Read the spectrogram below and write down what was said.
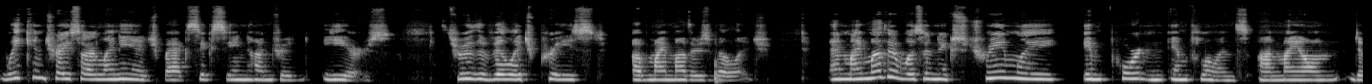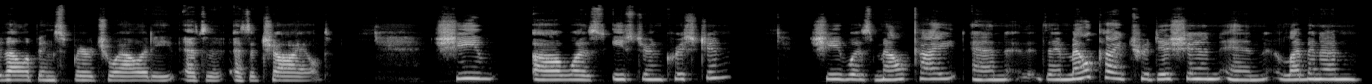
we can trace our lineage back 1600 years through the village priest of my mother's village. And my mother was an extremely important influence on my own developing spirituality as a, as a child. She uh, was Eastern Christian. She was Melkite, and the Melkite tradition in Lebanon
